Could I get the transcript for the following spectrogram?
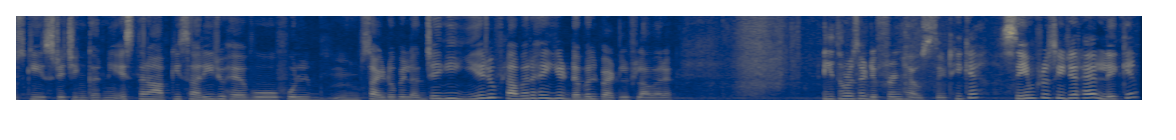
उसकी स्टिचिंग करनी है। इस तरह आपकी सारी जो है वो फुल साइडों पे लग जाएगी। ये जो फ्लावर है, ये डबल पेटल फ्लावर है। ये थोड़ा सा डिफरेंट है उससे, ठीक है? सेम प्रोसीजर है, लेकिन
